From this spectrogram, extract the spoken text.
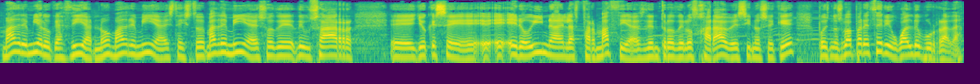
madre mía lo que hacían, ¿no? Madre mía, esta historia, madre mía, eso de, de usar, eh, yo qué sé, e- e- heroína en las farmacias, dentro de los jarabes y no sé qué, pues nos va a parecer igual de burrada.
